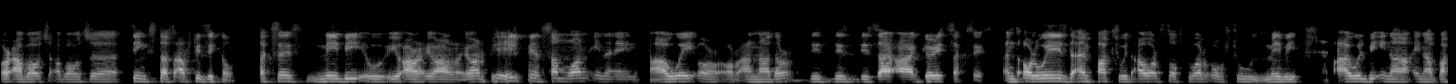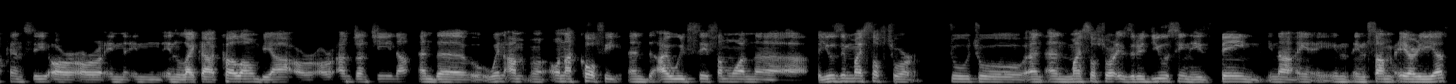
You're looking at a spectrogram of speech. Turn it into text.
or about about uh, things that are physical. Success maybe you are you are you are helping someone in, in a way or, or another. This this this are a great success and always the impact with our software or tools. Maybe I will be in a in a vacancy or or in in in like a Colombia or or Argentina and uh, when I'm on a coffee and I will see someone uh, using my software to to and, and my software is reducing his pain in a, in in some areas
